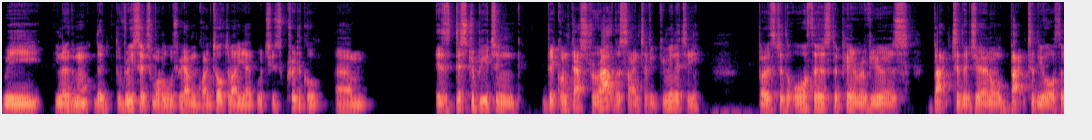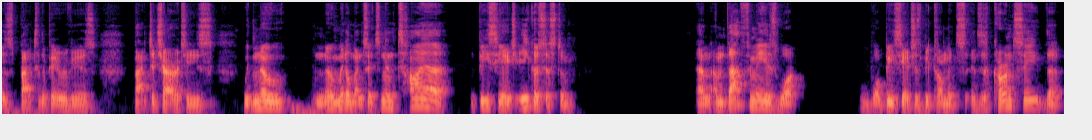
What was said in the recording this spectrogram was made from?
We, you know, the, the, the research model, which we haven't quite talked about yet, which is critical, um, is distributing Bitcoin Cash throughout the scientific community both to the authors, the peer reviewers, back to the journal, back to the authors, back to the peer reviewers, back to charities, with no no middlemen. So it's an entire BCH ecosystem, and and that for me is what what BCH has become. It's it's a currency that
